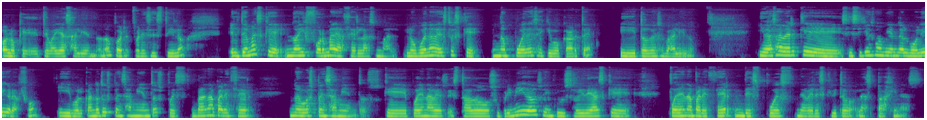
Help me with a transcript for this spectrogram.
lo que te vaya saliendo ¿no? por, por ese estilo. El tema es que no hay forma de hacerlas mal. Lo bueno de esto es que no puedes equivocarte y todo es válido. Y vas a ver que si sigues moviendo el bolígrafo y volcando tus pensamientos, pues van a aparecer nuevos pensamientos que pueden haber estado suprimidos o incluso ideas que pueden aparecer después de haber escrito las páginas.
